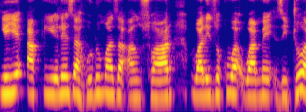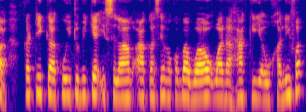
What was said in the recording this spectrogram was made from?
Yeye akieleza huduma za ansar walizokuwa wamezitoa katika kuitumikia islam akasema kwamba wao wana haki ya ukhalifa.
